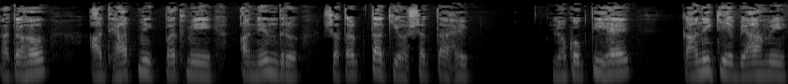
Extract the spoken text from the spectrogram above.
अतः आध्यात्मिक पथ में अनिंद्र, सतर्कता की आवश्यकता है। लोकोक्ति है, कानी के ब्याह में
